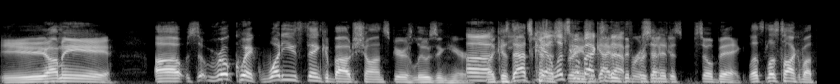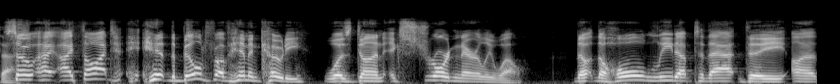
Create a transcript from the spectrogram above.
Yummy. Uh, so real quick, what do you think about Shawn Spears losing here? Uh, Because that's kind yeah, of let's go back the to guy that who's been for a presented as so big. Let's let's talk about that. So I, I thought the build of him and Cody was done extraordinarily well. The the whole lead up to that, the uh,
